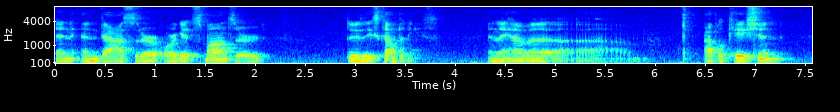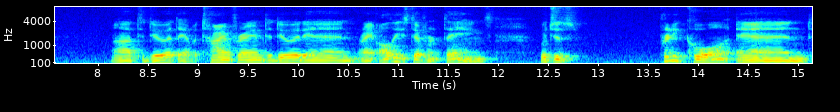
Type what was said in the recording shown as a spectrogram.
an ambassador or get sponsored through these companies, and they have a, a application uh, to do it. They have a time frame to do it in, right? All these different things, which is pretty cool and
